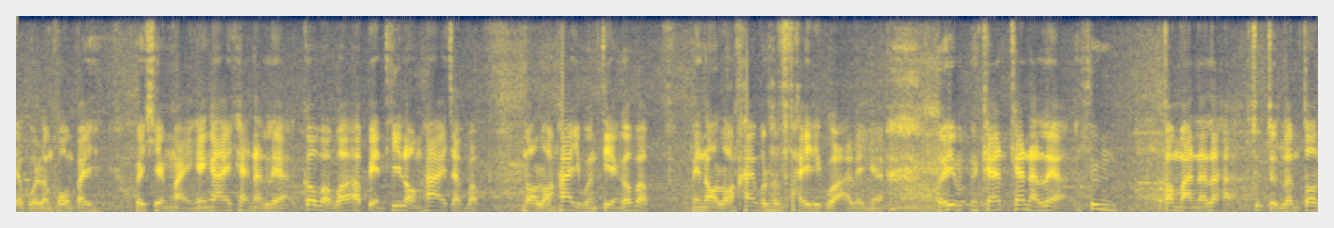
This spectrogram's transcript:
จากหัวลำโพงไปไปเชียงใหม่ง่ายๆ แค่นั้นเลยก็แบบว่าเอาเปลี่ยนที่ร้องไห้จากแบบนอนร้องไห้อยู่บนเตียงก็แบบไปนอนร้องไห้บนรถไฟดีกว่าอะไรเงี้ยเฮ้ยแค่แค่นั้นเลยอะซึ่งประมาณนั้นแหละค่ะจุดจุดเริ่มต้น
